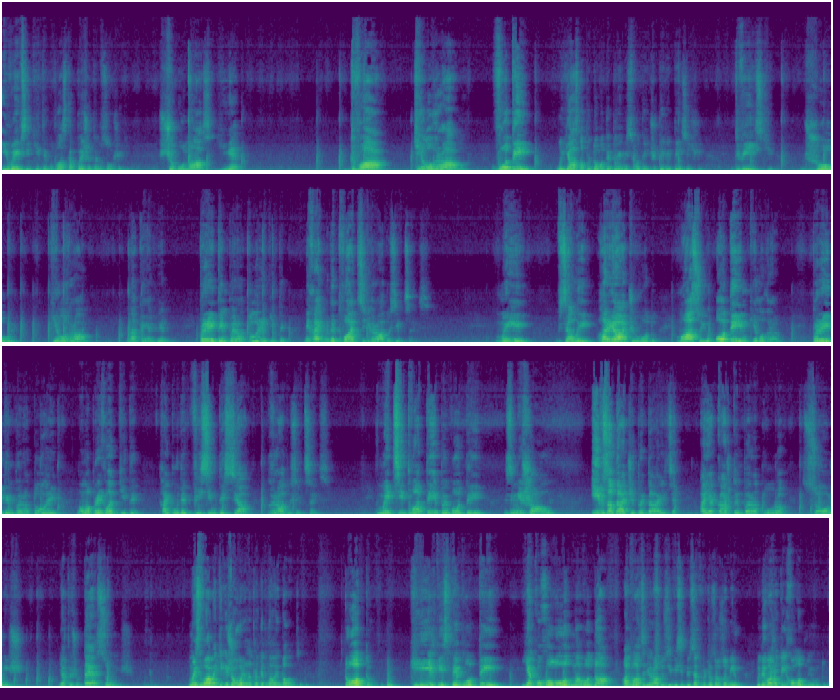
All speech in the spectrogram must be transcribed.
і ви всі діти, будь ласка, пишете в зошиті, що у нас є 2 кілограма води. Ну, ясно, питома теплинність води 4200 джоуль кілограм на Кельвін. При температурі, діти, нехай буде 20 градусів Цельсія. Ми взяли гарячу воду масою 1 кілограм. При температурі, ну, наприклад, діти, хай буде 80 градусів Цельсія. Ми ці два типи води змішали, і в задачі питається, а яка ж температура суміші? Я пишу Т суміш. Ми з вами тільки що говорили про тепловий баланс. Тобто кількість теплоти, яку холодна вода, а 20 градусів 80 ви вже зрозуміли, буде вважати і холодною водою.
